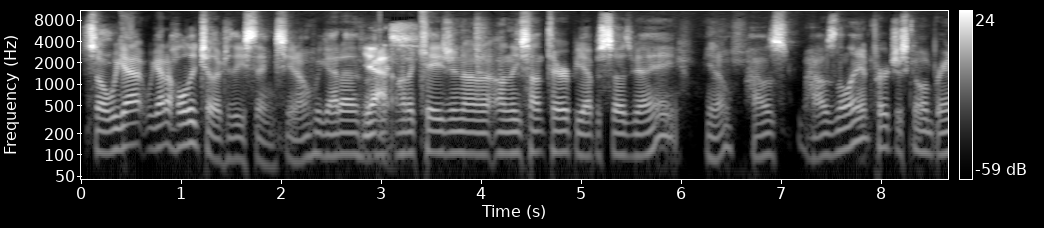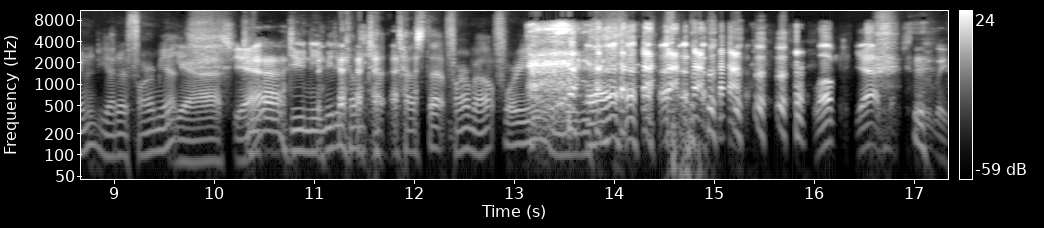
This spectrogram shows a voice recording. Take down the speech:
So we got we got to hold each other to these things. You know, we got to yes. on, on occasion on on these hunt therapy episodes be like, hey, you know, how's how's the land purchase going, Brandon? You got a farm yet? Yes, yeah. Do you, do you need me to come t- test that farm out for you? Love it. Yes, absolutely.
